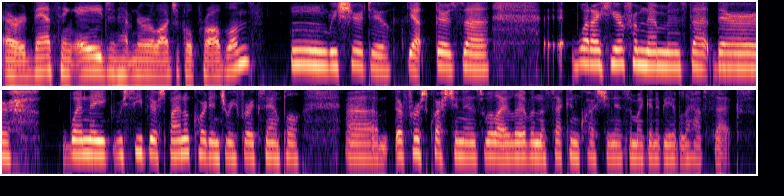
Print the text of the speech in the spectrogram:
are advancing age and have neurological problems. Mm, we sure do. Yep. There's uh, what I hear from them is that they're when they receive their spinal cord injury, for example, um, their first question is, "Will I live?" and the second question is, "Am I going to be able to have sex?"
